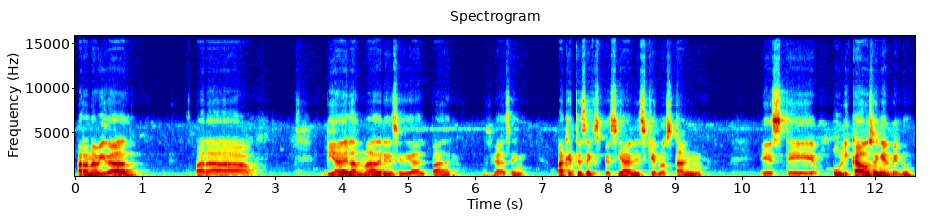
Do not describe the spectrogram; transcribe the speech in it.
para Navidad, para Día de las Madres y Día del Padre. Se hacen paquetes especiales que no están este, publicados en el menú,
